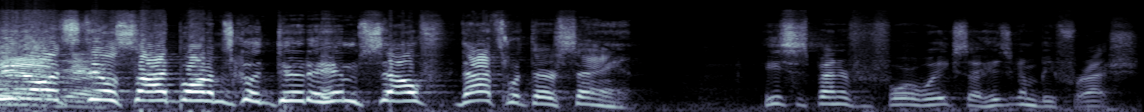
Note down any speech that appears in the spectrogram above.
you know what Steele Sidebottom's going to do to himself? That's what they're saying. He's suspended for four weeks, so he's going to be fresh.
